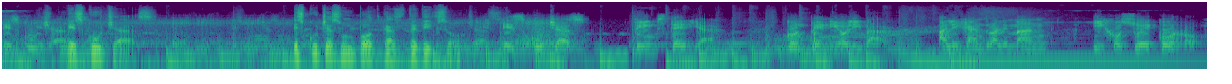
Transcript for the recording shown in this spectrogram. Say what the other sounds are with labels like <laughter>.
Escuchas. Escuchas. Escuchas un podcast de Dixo. Escuchas Filmsteria con Penny Oliva, Alejandro Alemán y Josué Corro.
